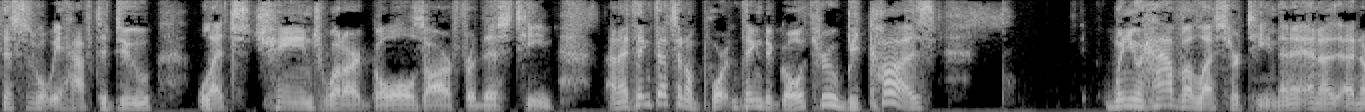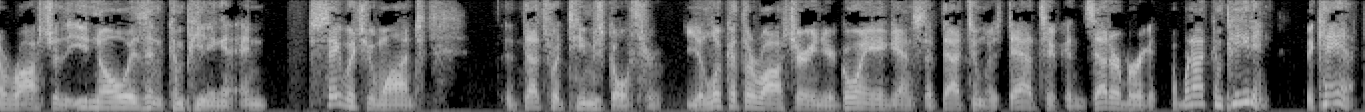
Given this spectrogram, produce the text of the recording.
This is what we have to do. Let's change what our goals are for this team. And I think that's an important thing to go through because when you have a lesser team and a, and a, and a roster that you know isn't competing and say what you want, that's what teams go through. You look at the roster and you're going against if that team was Datsyuk and Zetterberg. We're not competing. We can't.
